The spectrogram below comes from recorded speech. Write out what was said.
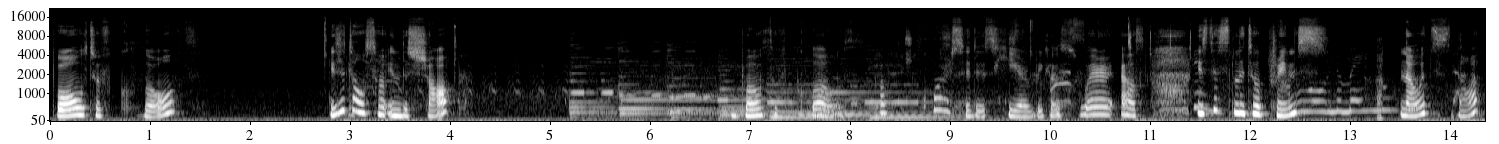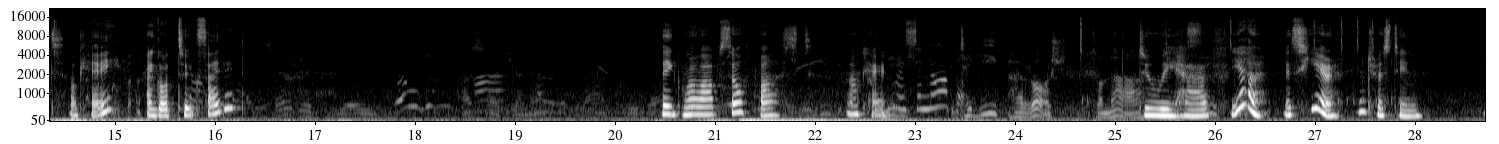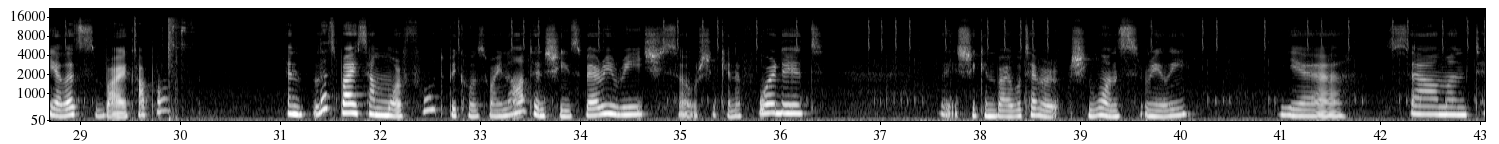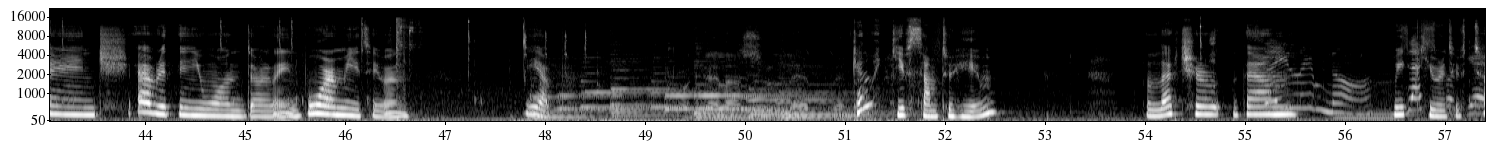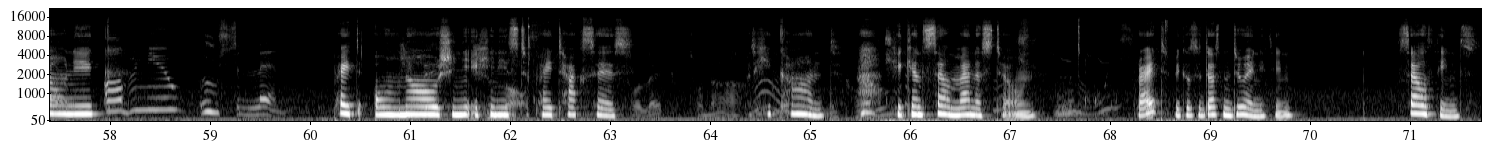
Bolt of cloth? Is it also in the shop? Both of cloth. Of course it is here, because where else? Is this little prince? No, it's not. Okay, I got too excited. They grow up so fast. Okay. Do we have... Yeah, it's here. Interesting. Yeah, let's buy a couple. And let's buy some more food, because why not? And she's very rich, so she can afford it. She can buy whatever she wants, really. Yeah. Salmon, tench, everything you want, darling. Boar meat, even. Yep. Can we give some to him? Lecture them. with curative tonic. Pay. oh no, she he needs to pay taxes. But he can't. he can sell mana stone. Right? Because it doesn't do anything. Sell things.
